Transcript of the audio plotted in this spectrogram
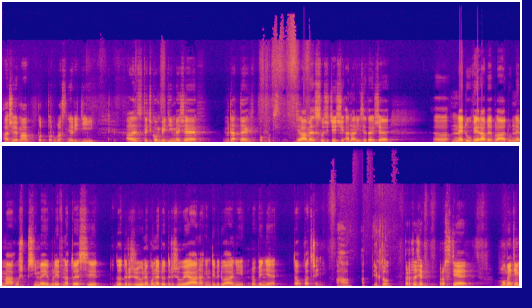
a že má podporu vlastně lidí. Ale teď vidíme, že v datech, pokud děláme složitější analýzy, takže eh, nedůvěra ve vládu nemá už přímý vliv na to, jestli dodržuju nebo nedodržuju já na individuální rovině ta opatření. Aha, a jak to? Protože prostě v momentě,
